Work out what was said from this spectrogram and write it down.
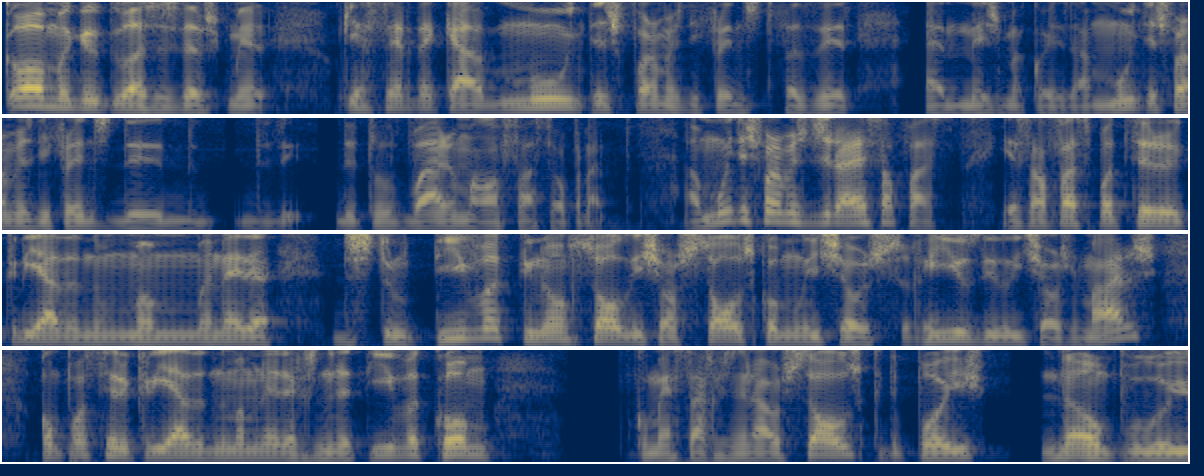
como aquilo que tu achas que deves comer. O que é certo é que há muitas formas diferentes de fazer a mesma coisa. Há muitas formas diferentes de, de, de, de te levar uma alface ao prato. Há muitas formas de gerar essa alface. E essa alface pode ser criada de uma maneira destrutiva, que não só lixa os solos, como lixa os rios e lixa os mares, como pode ser criada de uma maneira regenerativa, como começa a regenerar os solos, que depois não polui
